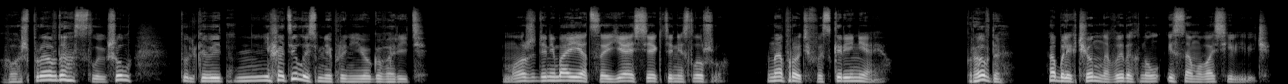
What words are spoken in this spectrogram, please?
«Ваш правда, слышал. Только ведь не хотелось мне про нее говорить». «Можете не бояться, я секте не служу. Напротив, искореняю». «Правда?» — облегченно выдохнул и Васильевич.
